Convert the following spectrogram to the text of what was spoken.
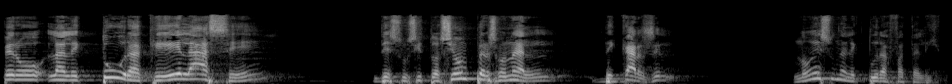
Pero la lectura que él hace de su situación personal de cárcel no es una lectura fatalista.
